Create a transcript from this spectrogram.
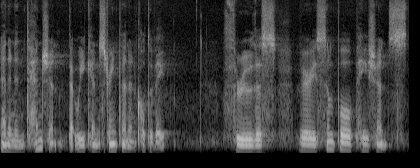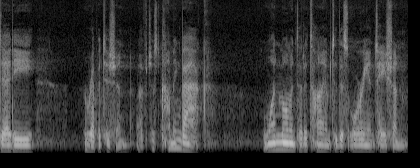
and an intention that we can strengthen and cultivate through this very simple, patient, steady repetition of just coming back one moment at a time to this orientation.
